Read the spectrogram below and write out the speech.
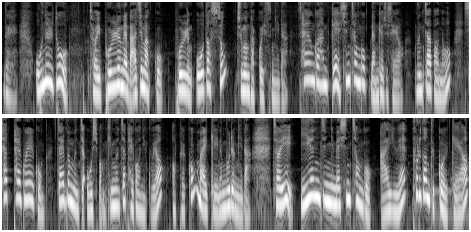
네. 오늘도 저희 볼륨의 마지막 곡, 볼륨 오더송 주문 받고 있습니다. 사연과 함께 신청곡 남겨주세요. 문자 번호 샵 8910 짧은 문자 50원 긴 문자 100원이고요. 어플콩 마이케이는 무료입니다. 저희 이은지 님의 신청곡 아이유의 푸르던 듣고 올게요.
